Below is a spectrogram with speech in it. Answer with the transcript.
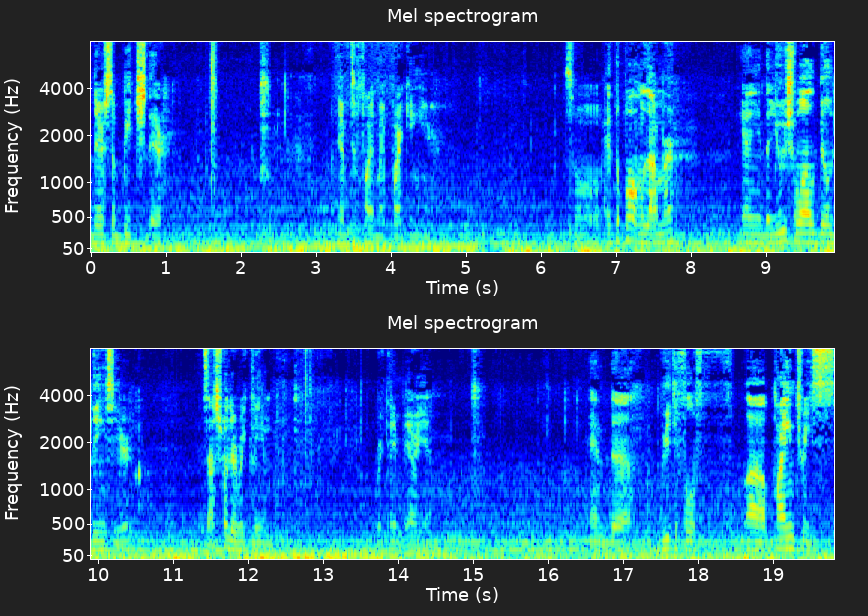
There's a beach there I have to find my parking here. So ito po ang La Mer yan the usual buildings here. It's actually reclaimed reclaimed area. And the beautiful uh, pine trees.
